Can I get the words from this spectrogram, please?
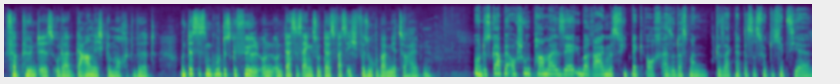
verpönt ist oder gar nicht gemocht wird. Und das ist ein gutes Gefühl und, und das ist eigentlich so das, was ich versuche bei mir zu halten. Und es gab ja auch schon ein paar Mal sehr überragendes Feedback auch, also dass man gesagt hat, das ist wirklich jetzt hier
